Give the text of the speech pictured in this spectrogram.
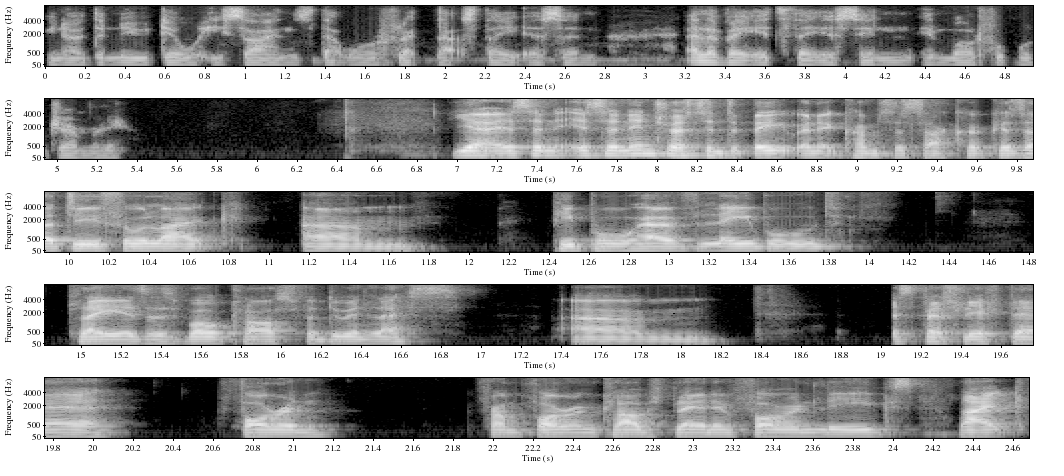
you know the new deal he signs that will reflect that status and elevated status in in world football generally. Yeah, it's an it's an interesting debate when it comes to Saka because I do feel like um, people have labelled players as world class for doing less, um, especially if they're foreign from foreign clubs playing in foreign leagues. Like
